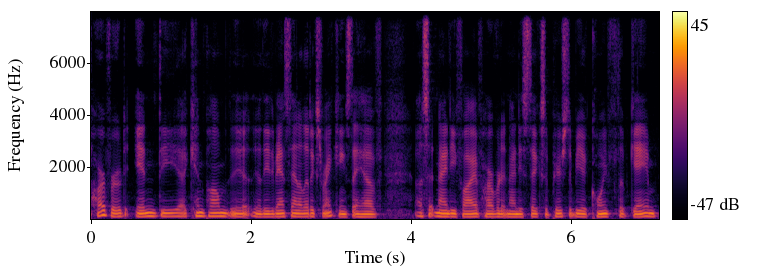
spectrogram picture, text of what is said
Harvard in the uh, KenPom, the, the advanced analytics rankings. They have us at 95, Harvard at 96. Appears to be a coin flip game.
